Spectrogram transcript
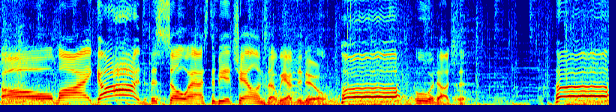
Oh my god! This so has to be a challenge that we have to do. Ah! Ooh, I dodged it. Ah!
